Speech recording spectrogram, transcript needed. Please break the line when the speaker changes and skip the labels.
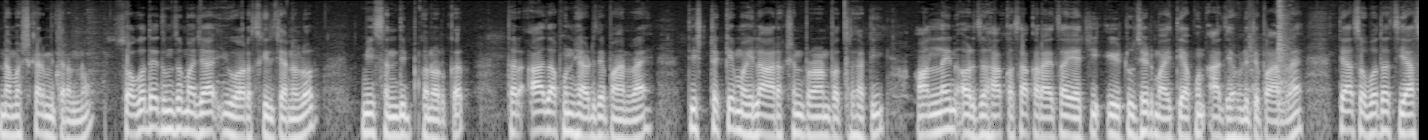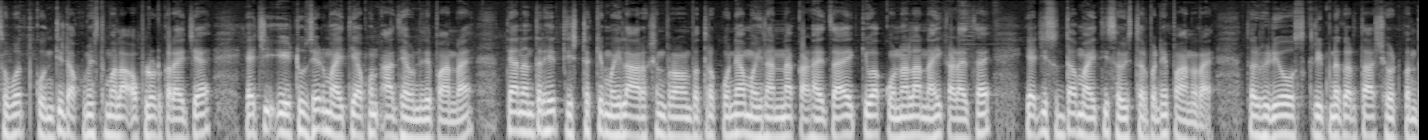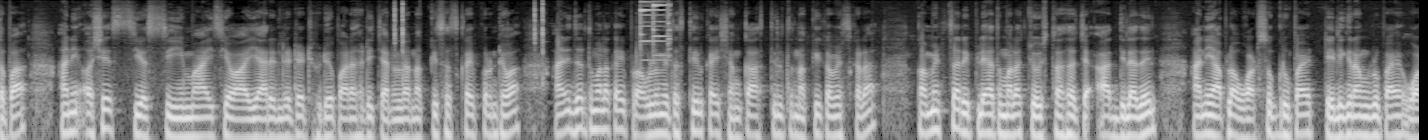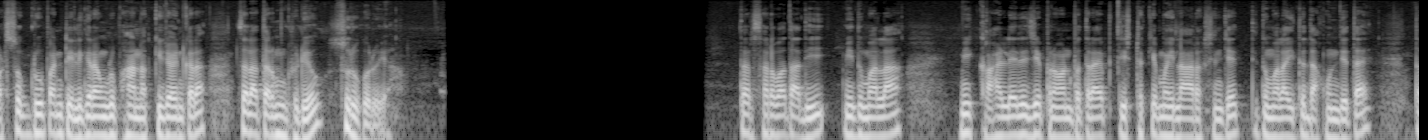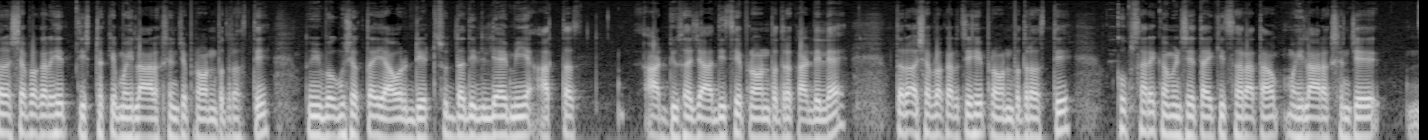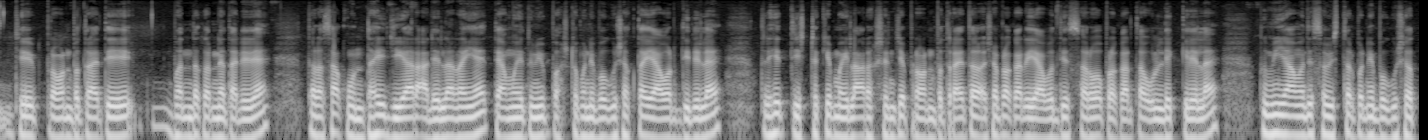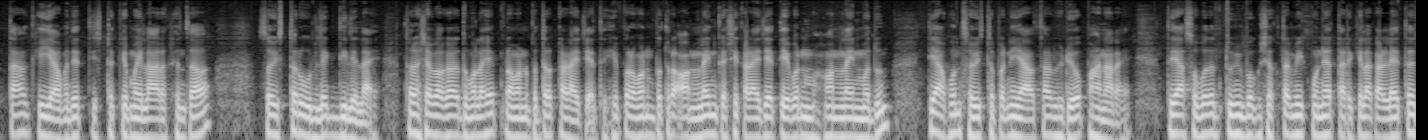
नमस्कार मित्रांनो स्वागत आहे तुमचं माझ्या यू आर स्किल चॅनलवर. मी संदीप कनोरकर. तर आज आपण ह्या व्हिडिओ पाहणार आहे तीस टक्के महिला आरक्षण प्रमाणपत्रासाठी ऑनलाईन अर्ज हा कसा करायचा याची ए टू झेड माहिती आपण आज या व्हिडिओ पाहणार आहे. त्यासोबतच यासोबत कोणती डॉक्युमेंट्स तुम्हाला अपलोड करायची आहे याची ए टू झेड माहिती आपण आज या व्हिडिओ पाहणार आहे. त्यानंतर हे तीस टक्के महिला आरक्षण प्रमाणपत्र कोण्या महिलांना काढायचं आहे किंवा कोणाला नाही काढायचं आहे याचीसुद्धा माहिती सविस्तरपणे पाहणार आहे. तर व्हिडिओ स्क्रिप्ट न करता शेवटपर्यंत पहा. आणि असेच सी एस सी माय सेवा या रिलेटेड व्हिडिओ पाहण्यासाठी चॅनलला नक्की सबस्क्राईब करून ठेवा. आणि जर तुम्हाला काही प्रॉब्लेम येत असतील काही शंका असतील तर नक्की कमेंट्स करा. कमेंट्सचा रिप्लाय हा तुम्हाला चोवीस तास तासाच्या आत दिला जाईल आणि आपला व्हॉट्सअप ग्रुप आहे टेलिग्राम ग्रुप आहे. व्हॉट्सअप ग्रुप आणि टेलिग्राम ग्रुप हा नक्की जॉईन करा. चला तर मग व्हिडिओ सुरू करूया. तर सर्वात आधी मी तुम्हाला मी काढलेले जे प्रमाणपत्र आहे तीस टक्के महिला आरक्षणचे ते तुम्हाला इथे दाखवून देत आहे. तर अशा प्रकारे हे तीस टक्के महिला आरक्षणचे प्रमाणपत्र असते. तुम्ही बघू शकता यावर डेटसुद्धा दिलेली आहे. मी आत्ताच आठ दिवसाच्या आधीच हे प्रमाणपत्र काढलेले आहे. तर अशा प्रकारचे हे प्रमाणपत्र असते. खूप सारे कमेंट्स येत आहे की सर आता महिला आरक्षणचे जे प्रमाणपत्र आहे ते बंद करण्यात आलेले आहे. तर असा कोणताही जी आर आलेला नाही आहे. त्यामुळे तुम्ही स्पष्टपणे बघू शकता यावर दिलेलं आहे. तर हे तीस टक्के महिला आरक्षणचे प्रमाणपत्र आहे. तर अशा प्रकारे यामध्ये सर्व प्रकारचा उल्लेख केलेला आहे. तुम्ही यामध्ये सविस्तरपणे बघू शकता की यामध्ये तीस टक्के महिला आरक्षणचा सविस्तर उल्लेख दिलेला आहे. तर अशा प्रकारे तुम्हाला हे प्रमाणपत्र काढायचे आहे तर हे प्रमाणपत्र ऑनलाईन कसे काढायचे आहे ते पण ऑनलाईनमधून ते आपण सविस्तरपणे याचा व्हिडिओ पाहणार आहे. तर यासोबतच तुम्ही बघू शकता मी कोण्या तारखेला काढलं आहे तर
